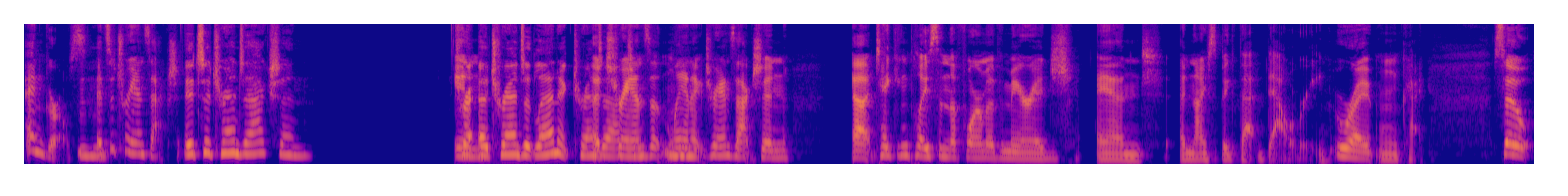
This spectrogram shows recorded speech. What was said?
and girls. Mhm. It's a transaction. It's a transaction, Tra- a transatlantic transaction. a transatlantic Mhm. transaction uh, taking place in the form of marriage and a nice big fat dowry. Right. Okay. So,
